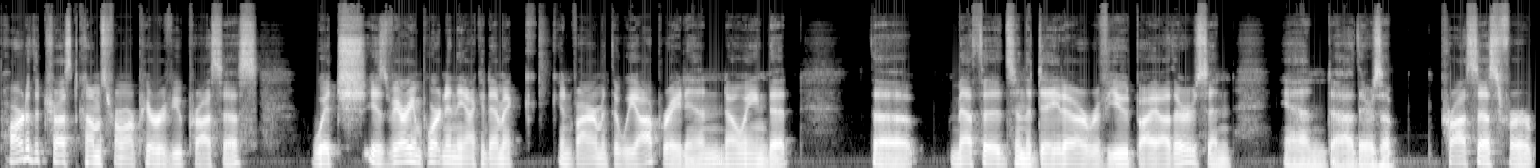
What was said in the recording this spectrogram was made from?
part of the trust comes from our peer review process, which is very important in the academic environment that we operate in, knowing that the methods and the data are reviewed by others, and and uh, there's a process for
